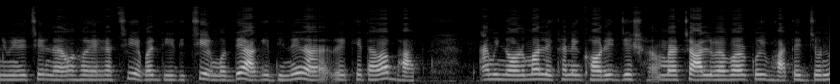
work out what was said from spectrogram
নেড়েচে নেওয়া হয়ে গেছে, এবার দিয়ে দিচ্ছি। এর মধ্যে আগের দিনে রেখে দেওয়া ভাত। আমি নর্মাল এখানে ঘরের যে আমরা চাল ব্যবহার করি ভাতের জন্য,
